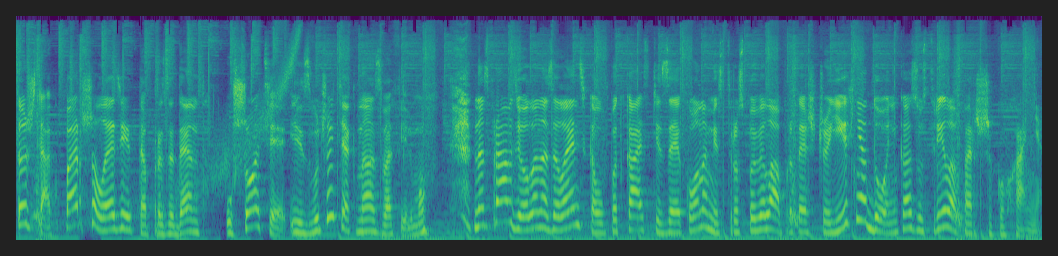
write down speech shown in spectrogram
Тож так, перша леді та президент у шоці і звучить як назва фільму. Насправді Олена Зеленська у подкасті The Economist розповіла про те, що їхня донька зустріла перше кохання.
